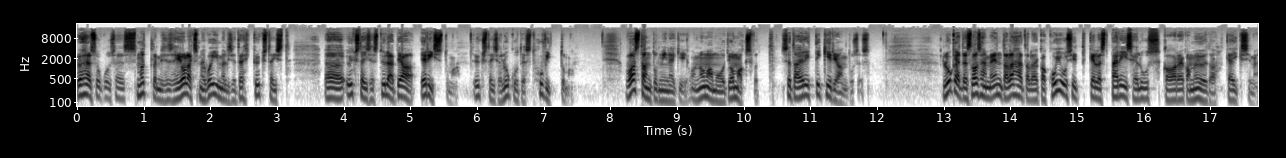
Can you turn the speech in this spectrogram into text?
ühesuguses mõtlemises ei oleks me võimelised ehk üksteist, üksteisest üle pea eristuma, üksteise lugudest huvituma vastanduminegi on omamoodi omaksvõtt, seda eriti kirjanduses lugedes laseme enda lähedale ka kujusid, kellest päriselus kaarega mööda käiksime.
